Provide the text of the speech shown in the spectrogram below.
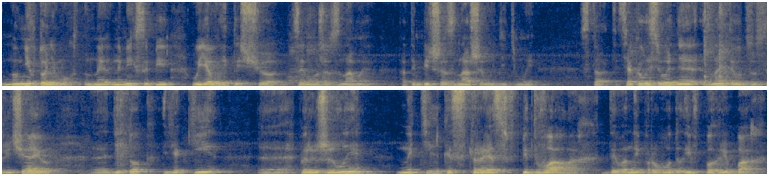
ну ніхто не мог, не, не міг собі уявити, що це може з нами, а тим більше з нашими дітьми статися. Я коли сьогодні, знаєте, от зустрічаю е, діток, які е, пережили не тільки стрес в підвалах, де вони проводили, і в погрібах,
